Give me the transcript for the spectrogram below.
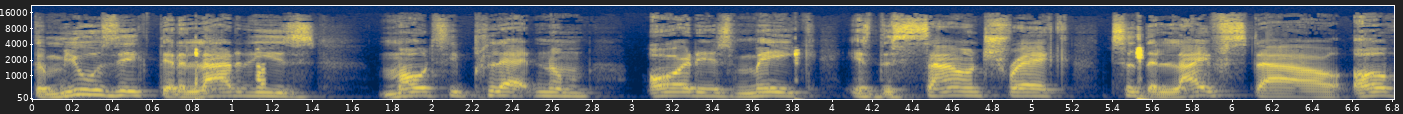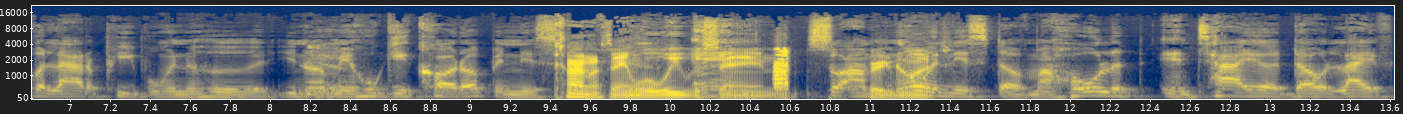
the music that a lot of these multi-platinum artists make is the soundtrack to the lifestyle of a lot of people in the hood. You know what I mean? Who get caught up in this. Kind of stuff. saying what we were And saying. So I'm pretty knowing much. this stuff. My whole entire adult life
